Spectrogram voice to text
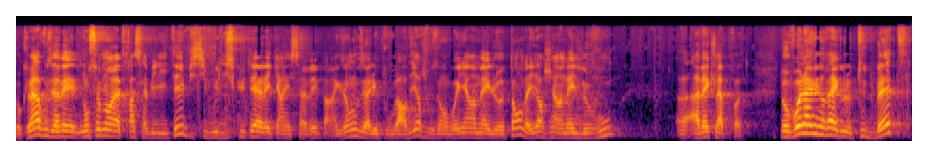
Donc là, vous avez non seulement la traçabilité, puis si vous discutez avec un SAV, par exemple, vous allez pouvoir dire « je vous ai envoyé un mail le temps, d'ailleurs j'ai un mail de vous euh, avec la preuve ». Donc voilà une règle toute bête,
